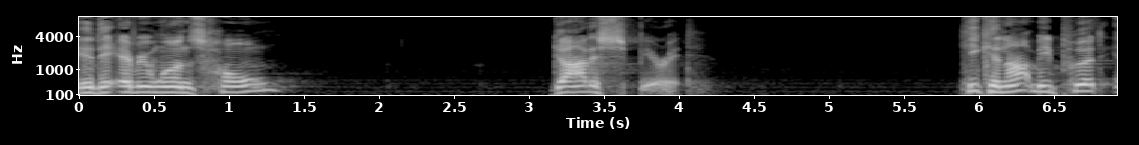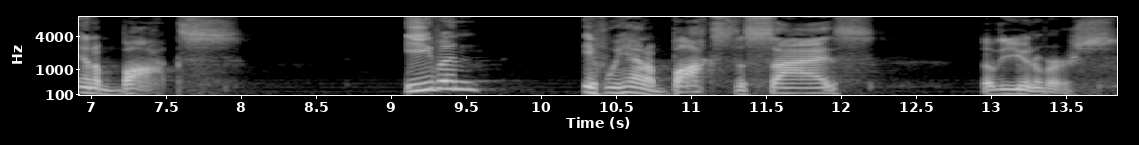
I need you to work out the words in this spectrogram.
into everyone's home. God is spirit. He cannot be put in a box. Even if we had a box the size of the universe.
